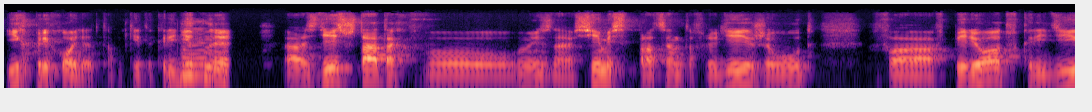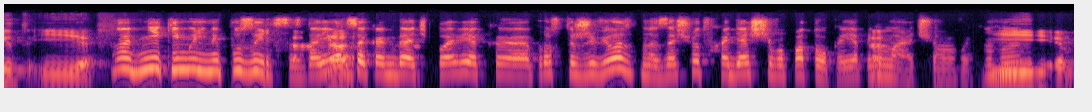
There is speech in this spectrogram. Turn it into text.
их приходят. Там какие-то кредитные. Uh-huh. Здесь в Штатах, ну, не знаю, 70% людей живут вперед, в кредит. И... Ну, некий мыльный пузырь создается, да. когда человек э, просто живет за счет входящего потока. Я понимаю, да. о чем вы. И угу.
